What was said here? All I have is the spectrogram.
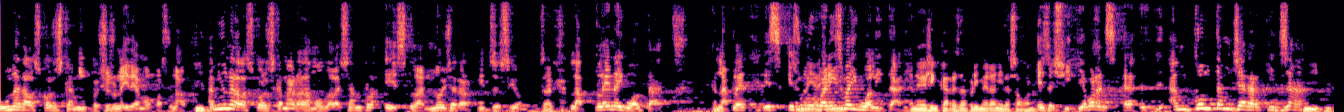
una de les coses que a mi, però això és una idea molt personal, a mi una de les coses que m'agrada molt de l'Eixample és la no jerarquització, Exacte. la plena igualtat, la plena... és, és un no urbanisme hagi, igualitari. Que no hi hagi carrers de primera ni de segona. És així. Llavors, eh, em compte amb jerarquitzar, mm -hmm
